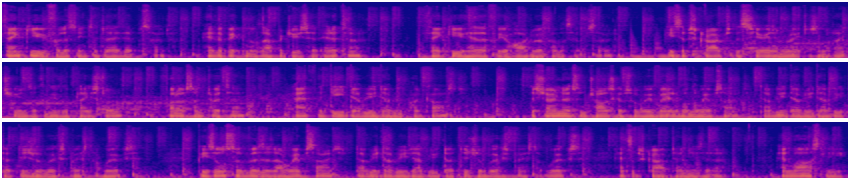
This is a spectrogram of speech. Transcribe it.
Thank you for listening to today's episode. Heather Bicknell is our producer and editor. Thank you, Heather, for your hard work on this episode. Please subscribe to the series and rate us on iTunes or the Google Play Store. Follow us on Twitter at the DWW Podcast. The show notes and transcripts will be available on the website www.digitalworkspace.works Please also visit our website www.digitalworkspace.works and subscribe to our newsletter. And lastly,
